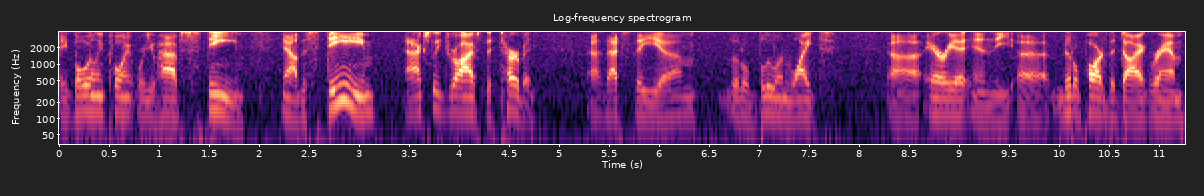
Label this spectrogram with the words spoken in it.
a boiling point where you have steam. Now the steam actually drives the turbine. Uh, that's the um, little blue and white uh, area in the uh, middle part of the diagram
